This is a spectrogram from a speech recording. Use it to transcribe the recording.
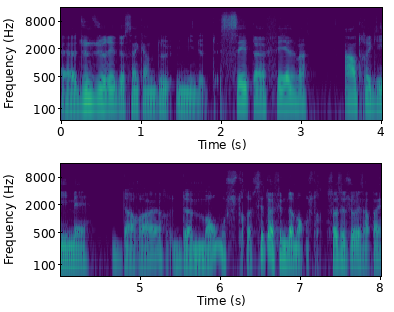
euh, d'une durée de 52 minutes. C'est un film, entre guillemets, d'horreur, de monstres. C'est un film de monstres, ça c'est sûr et certain.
